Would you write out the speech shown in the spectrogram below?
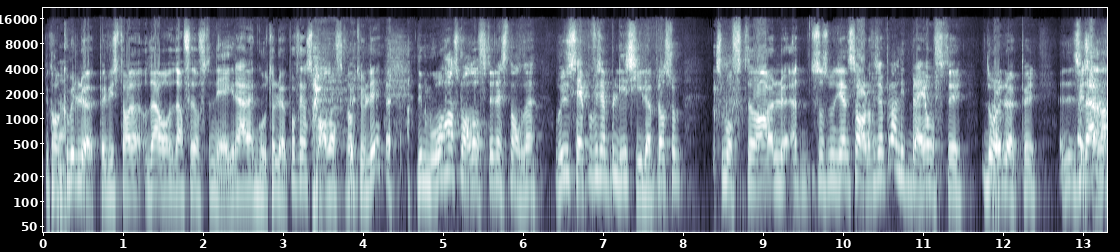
Du kan ikke bli løper hvis du har, og Det er jo derfor ofte negere er gode til å løpe, for de har smale hofter naturlig. Du må ha smale hofter, nesten alle. Og Hvis du ser på for eksempel de skiløperne som, som ofte da, sånn som Jens Arne, for eksempel, har litt breie hofter. Dårlig løper. Så det er?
